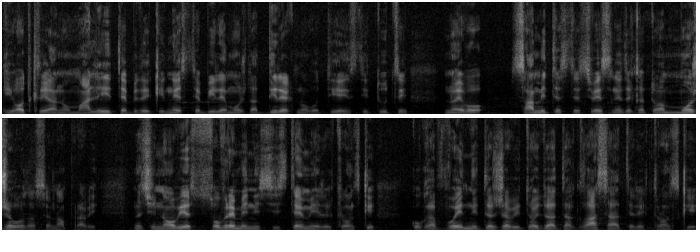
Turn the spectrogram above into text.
ги открие аномалиите, бидејќи не сте биле можда директно во тие институции, но ево, самите сте свесни дека тоа можело да се направи. Значи, на овие современи системи електронски, кога воедни држави дојдоа да гласаат електронски,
